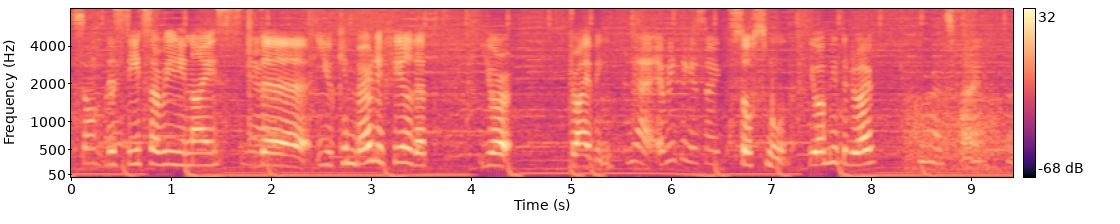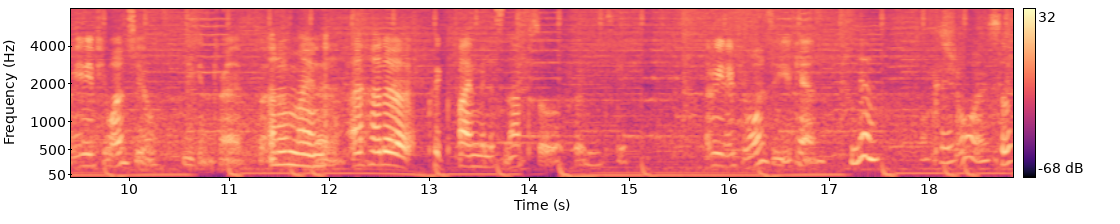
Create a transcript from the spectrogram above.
so The seats are really nice. Yeah. The you can barely feel that you're driving. Yeah, everything is like So smooth. You want me to drive? That's fine. I mean, if you want to, you can drive. I don't mind. I had a quick five minutes nap, so for me it's good. I mean, if you want to, you can. Yeah. Okay. Sure. So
